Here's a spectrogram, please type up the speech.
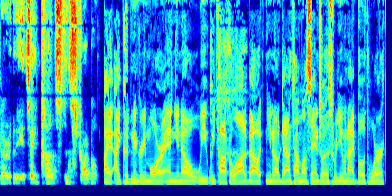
It's a constant struggle. I, I couldn't agree more. And, you know, we, we talk a lot about, you know, downtown Los Angeles where you and I both work.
